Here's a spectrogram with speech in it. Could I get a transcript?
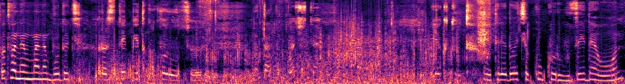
Тут вони в мене будуть рости під кукурудзою. Отак, от бачите? Як тут. От рядочок кукурудзи йде он,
